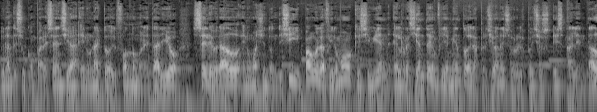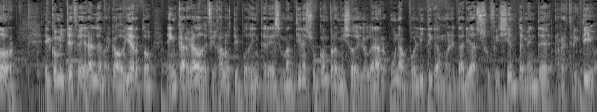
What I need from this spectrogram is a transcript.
durante su comparecencia en un acto del Fondo Monetario celebrado en Washington, D.C., Powell afirmó que si bien el reciente enfriamiento de las presiones sobre los precios es alentador, el Comité Federal de Mercado Abierto, encargado de fijar los tipos de interés, mantiene su compromiso de lograr una política monetaria suficientemente restrictiva.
